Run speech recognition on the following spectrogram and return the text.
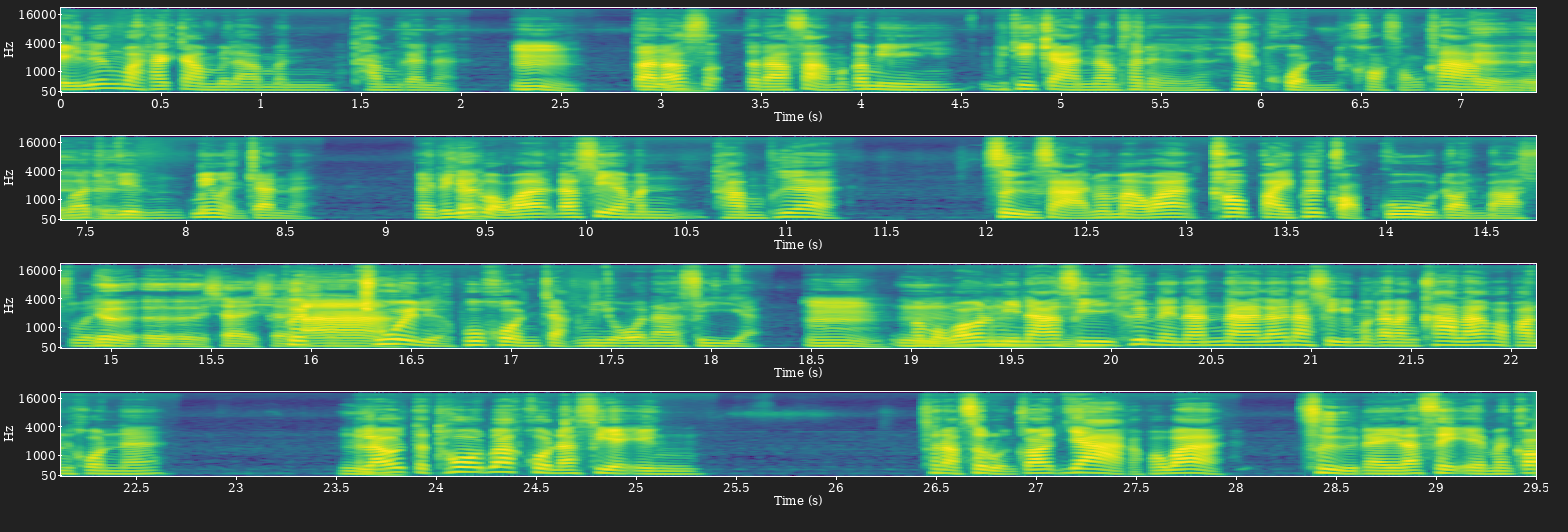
อ้เรื่องวาทกรรมเวลามันทำกันอะอืมแต่ละอืมแต่ละฝั่งมันก็มีวิธีการนำเสนอเหตุผลของสงครามเออเออหรือว่าเออจุดยืนไม่เหมือนกันน่ะอย่างที่คยรัศบบอกว่ารัสเซียมันทำเพื่อสื่อสารมันมาว่าเข้าไปเพื่อกอบกู้ดอนบาสเว้ยเออเออเออใช่ใช่เพื่ออ่าช่วยเหลือผู้คนจากนีโอนาซีอะอืมมันบอกว่ามันมีอืนาซีขึ้นในนั้นนานแล้วนาซีมันกำลังฆ่าล้างเผ่าพันธุ์คนนะอืมแล้วจะโทษว่าคนรัสเซียเอง สนับสนุนก็ยากอะเพราะว่า สื่อในรัสเซียเองมันก็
